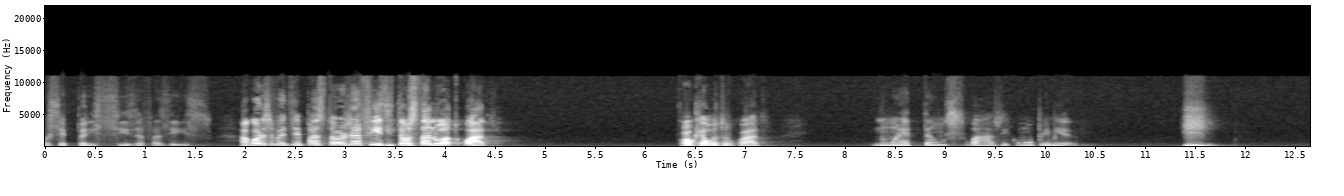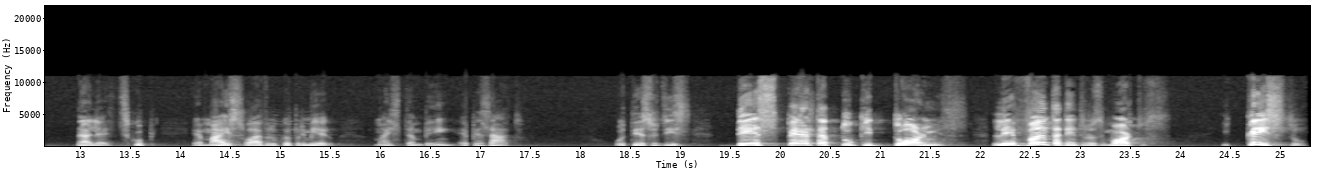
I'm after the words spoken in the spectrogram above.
Você precisa fazer isso. Agora você vai dizer, pastor, eu já fiz, então você está no outro quadro. Qual que é o outro quadro? Não é tão suave como o primeiro. Não, aliás, desculpe, é mais suave do que o primeiro, mas também é pesado. O texto diz: Desperta tu que dormes, levanta dentre os mortos, e Cristo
